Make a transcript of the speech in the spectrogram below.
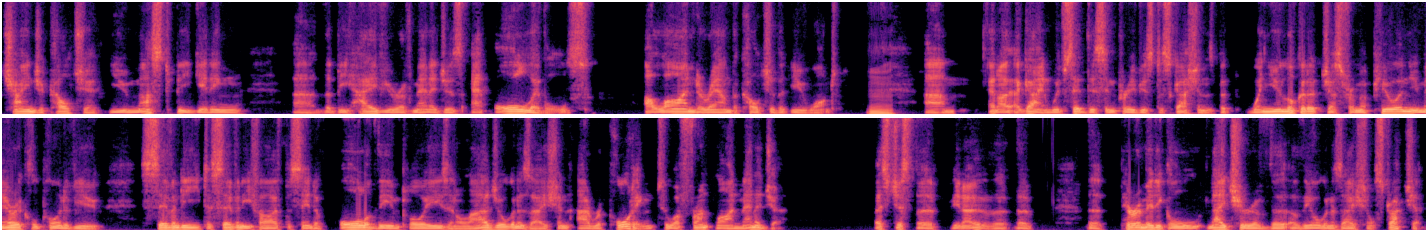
change a culture, you must be getting uh, the behaviour of managers at all levels aligned around the culture that you want. Mm. Um, and I, again, we've said this in previous discussions, but when you look at it just from a pure numerical point of view, 70 to 75% of all of the employees in a large organization are reporting to a frontline manager. That's just the, you know, the, the, the pyramidical nature of the, of the organizational structure.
